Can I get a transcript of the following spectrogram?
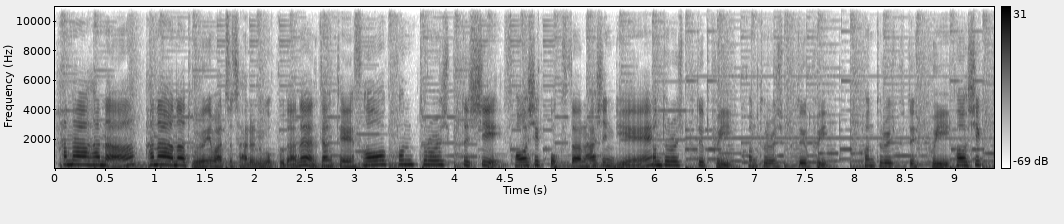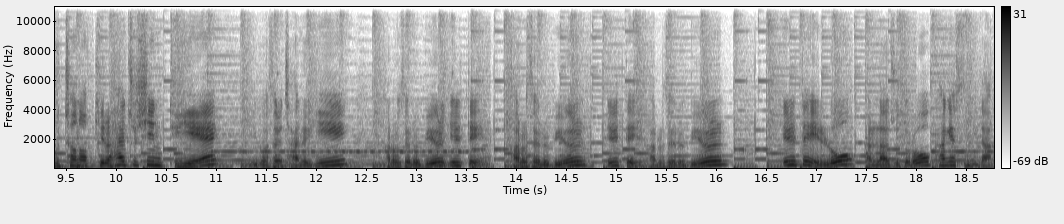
하나하나 하나하나 도형에 맞춰 자르는 것보다는 이 상태에서 control shift C 서식 복사를 하신 뒤에 control shift V control shift V control shift V 서식 붙여넣기를 해주신 뒤에 이것을 자르기 가로 세로 비율 1대1 가로 세로 비율 1대1 가로 세로 비율 1대1로 잘라주도록 하겠습니다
